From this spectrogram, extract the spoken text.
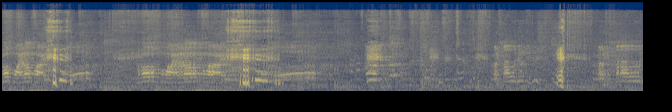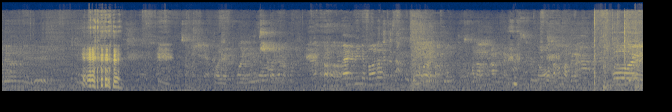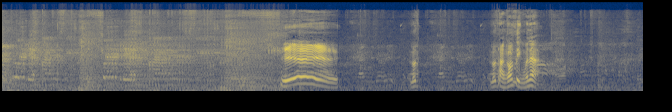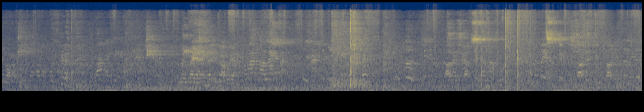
รอบควายรอบควายรอบควายรอบควายมันเมาเดินหนีพี่มันเมาเดินหนีพี่ เย้รถรถถังเขาสิงมั้ยเนี่ย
